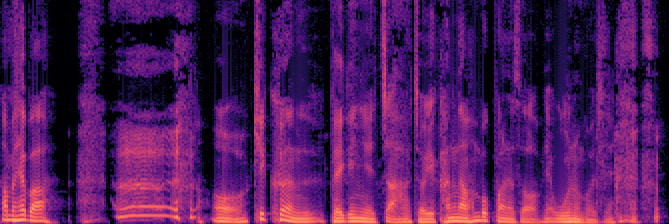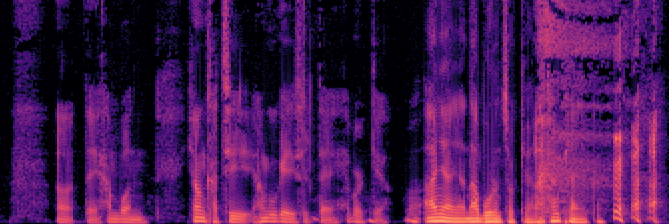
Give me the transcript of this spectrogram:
한번 해봐. 어, 키 큰 백인이 쫙 저기 강남 한복판에서 그냥 우는 거지. 어, 네, 한번 형 같이 한국에 있을 때 해볼게요. 어, 아니 아니야 나 모른 척해 창피하니까.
